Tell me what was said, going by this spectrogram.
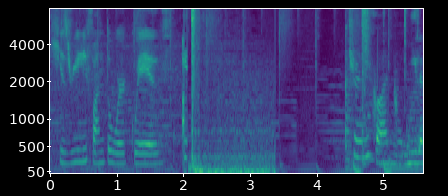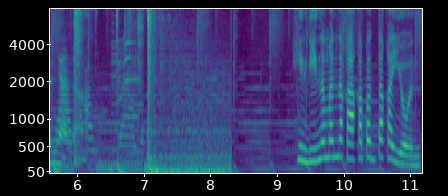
He's really fun to work with. Actually fun, hindi lang niya alam. Hindi naman nakakapagtaka yon,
